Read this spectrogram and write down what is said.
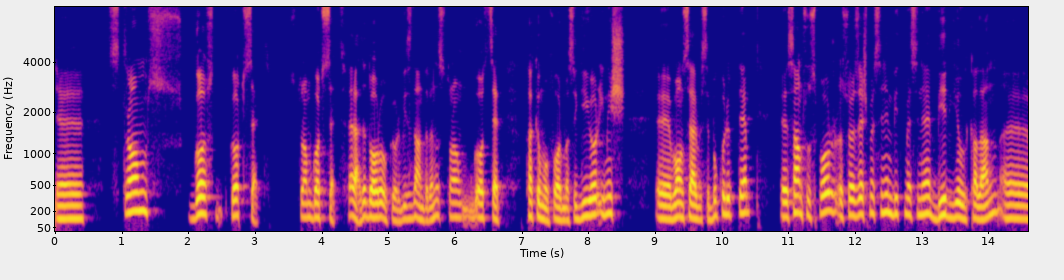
E, Stromsgodset. Stromgodset. Herhalde doğru okuyorum. İzlanda'nın Stromgodset takımı forması giyiyor imiş. E, bon servisi bu kulüpte. E, Samsunspor sözleşmesinin bitmesine bir yıl kalan e,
